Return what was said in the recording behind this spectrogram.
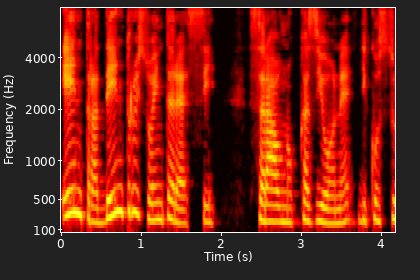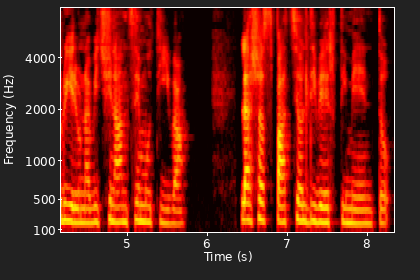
Entra dentro i suoi interessi. Sarà un'occasione di costruire una vicinanza emotiva. Lascia spazio al divertimento.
